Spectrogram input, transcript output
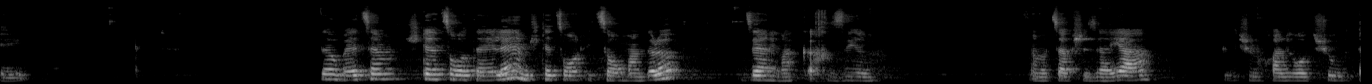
אוקיי. זהו בעצם שתי הצורות האלה הן שתי צורות ליצור מנדלות. את זה אני רק אחזיר למצב שזה היה, כדי שנוכל לראות שוב את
